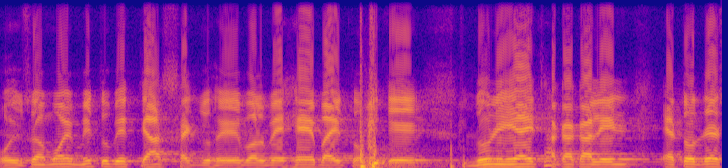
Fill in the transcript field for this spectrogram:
ওই সময় মৃত ব্যক্তি আশ্চর্য হয়ে বলবে, হে ভাই, তুমি কে? দুনিয়ায় থাকাকালীন এত দেশ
